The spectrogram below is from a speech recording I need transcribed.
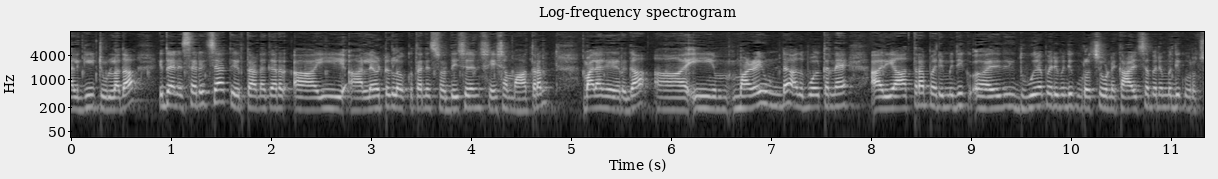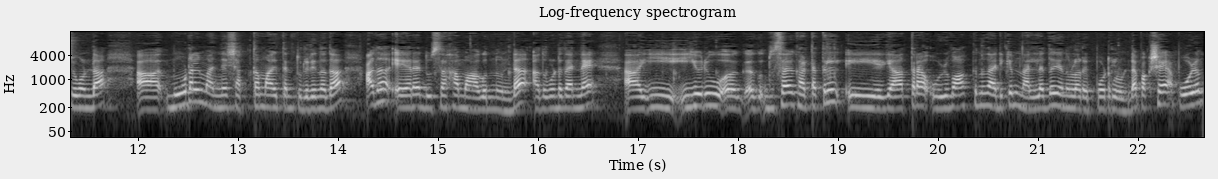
നൽകിയിട്ടുള്ളത്. ഇതനുസരിച്ച് തീർത്ഥാടകർ ആ, ഈ അലേർട്ടുകളൊക്കെ തന്നെ ശ്രദ്ധിച്ചതിന് ശേഷം മാത്രം മല കയറുക. ഈ മഴയുണ്ട്. അതുപോലെ തന്നെ യാത്രാ പരിമിതി അതായത് ദൂരപരിമിതി കുറച്ചുകൊണ്ട് കാഴ്ച പരിമിതി കുറച്ചുകൊണ്ട് മൂടൽ മഞ്ഞ് ശക്തമായി തന്നെ തുടരുന്നത് അത് ഏറെ ദുസ്സഹമാകുന്നുണ്ട്. അതുകൊണ്ട് തന്നെ ഈ ഈ ഒരു ആ, ദുസ്സഹ ഘട്ടത്തിൽ ഈ യാത്ര ഒഴിവാക്കുന്നതായിരിക്കും നല്ലത് എന്നുള്ള റിപ്പോർട്ടുകളുണ്ട് പക്ഷേ അപ്പോഴും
